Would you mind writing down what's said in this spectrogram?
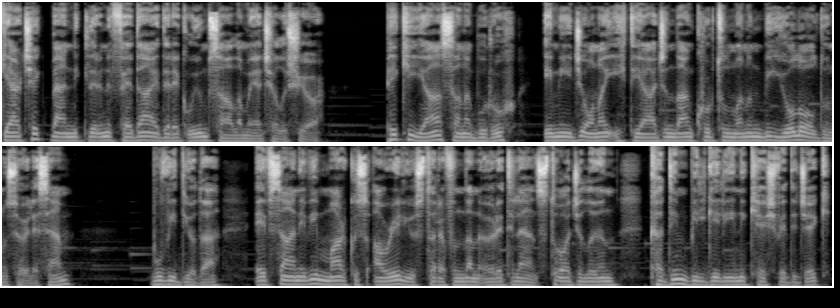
gerçek benliklerini feda ederek uyum sağlamaya çalışıyor. Peki ya sana bu ruh, emici onay ihtiyacından kurtulmanın bir yolu olduğunu söylesem? Bu videoda efsanevi Marcus Aurelius tarafından öğretilen stoacılığın kadim bilgeliğini keşfedecek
